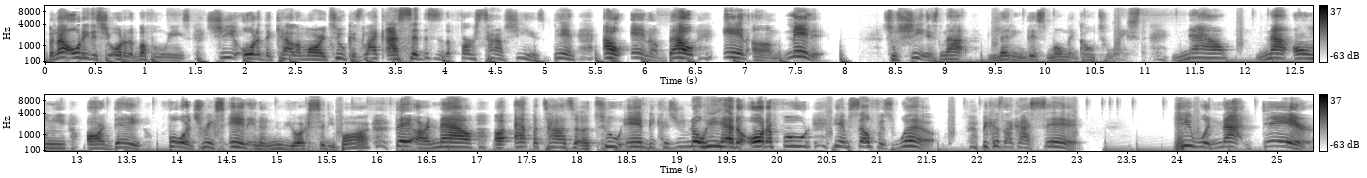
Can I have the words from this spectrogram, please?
But not only did she order the buffalo wings, she ordered the calamari too, because like I said, this is the first time she has been out and about in a minute. So she is not letting this moment go to waste. Now, not only are they four drinks in in a New York City bar, they are now an appetizer or two in because you know he had to order food himself as well. Because, like I said, he would not dare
